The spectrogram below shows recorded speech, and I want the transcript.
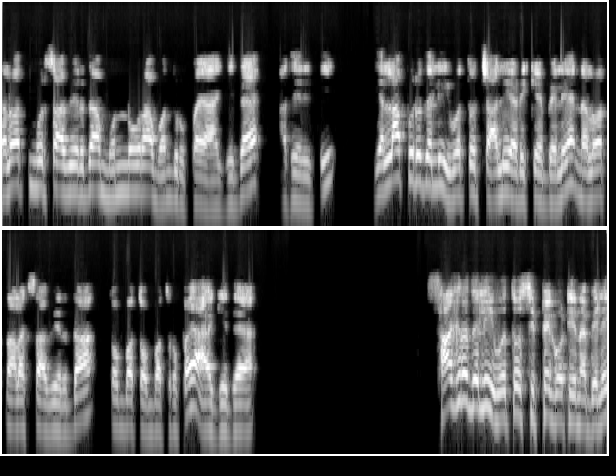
ನಲವತ್ಮೂರು ಸಾವಿರದ ಮುನ್ನೂರ ಒಂದು ರೂಪಾಯಿ ಆಗಿದೆ. ಅದೇ ರೀತಿ ಯಲ್ಲಾಪುರದಲ್ಲಿ ಇವತ್ತು ಚಾಲಿ ಅಡಿಕೆ ಬೆಲೆ ನಲವತ್ನಾಲ್ಕು ಸಾವಿರದ ತೊಂಬತ್ತೊಂಬತ್ತು ರೂಪಾಯಿ ಆಗಿದೆ. ಸಾಗರದಲ್ಲಿ ಇವತ್ತು ಸಿಪ್ಪೆಗೋಟಿನ ಬೆಲೆ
